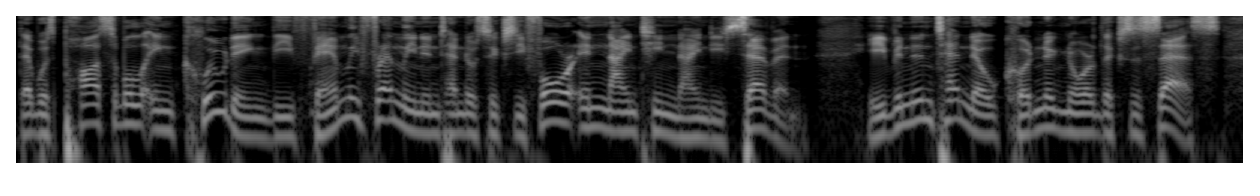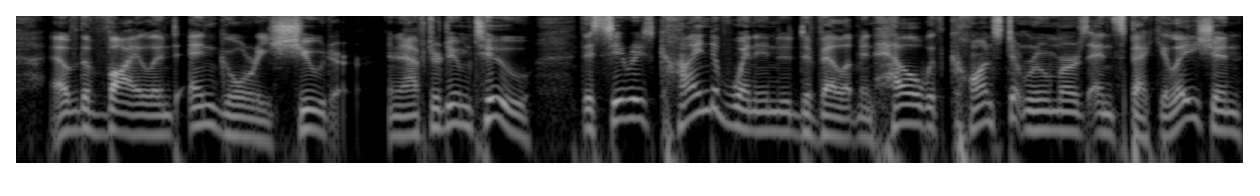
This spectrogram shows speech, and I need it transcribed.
that was possible, including the family friendly Nintendo 64 in 1997 even Nintendo couldn't ignore the success of the violent and gory shooter. And after Doom 2, the series kind of went into development hell with constant rumors and speculation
